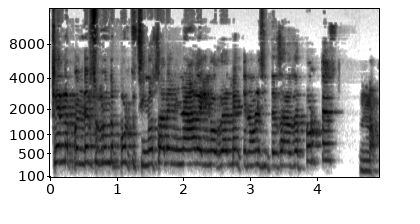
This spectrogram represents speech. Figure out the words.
¿Quieren aprender sobre un deporte si no saben nada y no realmente no les interesan los deportes? No.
